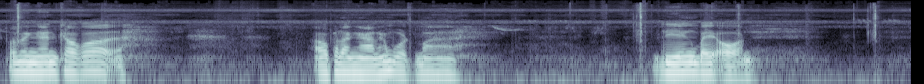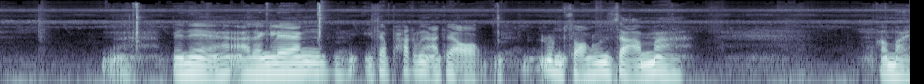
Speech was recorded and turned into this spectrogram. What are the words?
เพราะไม่งั้นเขาก็เอาพลังงานทั้งหมดมา เลี้ยงใบอ่อน ไม่แน่ฮะอาจแรงๆอีกสักพักหนึงอาจจะออกรุ่นสองรุ่นสามมาเอาใหม่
